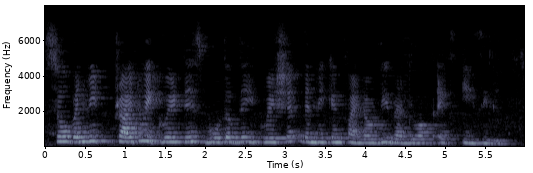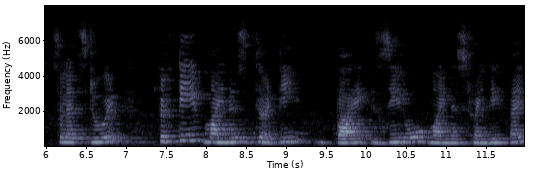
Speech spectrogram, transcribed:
So when we try to equate this both of the equation then we can find out the value of x easily. So let's do it. 50 minus 30 by 0 minus 25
